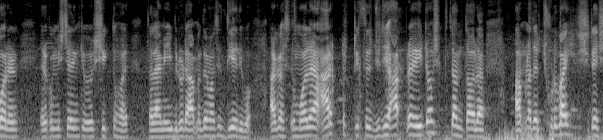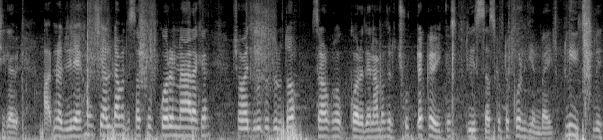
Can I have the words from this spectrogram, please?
করেন এরকম স্টাইলিং কীভাবে শিখতে হয়। তাহলে আমি এই ভিডিওটা আপনাদের মাঝে দিয়ে দিব। আর মনে আরেকটা ট্রিক্স যদি আপনারা এটাও শিখতে চান, তাহলে আপনাদের ছোটো ভাই সেটাই শেখাবে। আপনারা যদি এখন চ্যানেলটা আমাদের সাবস্ক্রাইব করে না রাখেন সবাই দ্রুত দ্রুত সাবস্ক্রাইব করে দেন। আমাদের ছোট্ট একটা রিকোয়েস্ট প্লিজ সাবস্ক্রাইবটা করে দিন ভাই। প্লিজ প্লিজ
